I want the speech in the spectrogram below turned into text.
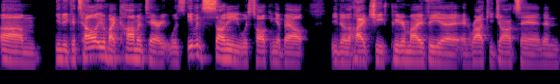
Um, you know, you could tell even by commentary, was even Sunny was talking about, you know, the high chief Peter Maivia and Rocky Johnson. And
